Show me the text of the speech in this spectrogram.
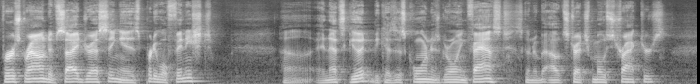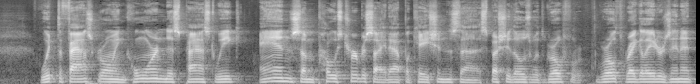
First round of side dressing is pretty well finished, uh, and that's good because this corn is growing fast. It's going to outstretch most tractors. With the fast growing corn this past week and some post herbicide applications, uh, especially those with growth, growth regulators in it,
